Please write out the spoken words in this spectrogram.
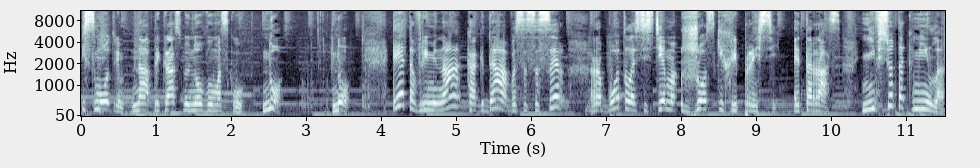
и смотрим на прекрасную новую Москву. Но но это времена, когда в СССР работала система жестких репрессий. Это раз. Не все так мило.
